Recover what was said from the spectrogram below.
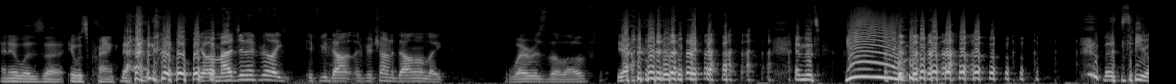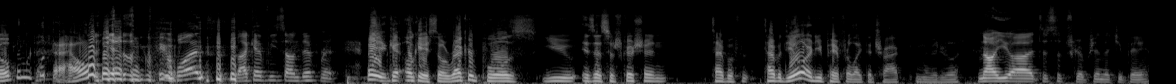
and it was uh it was crank that. Yo, imagine if you're like if you down if you're trying to download like Where is the love? Yeah. and it's you. so you open like what the hell? yeah, like, wait, what? Black Eyed Peas sound different. Wait, okay, okay, so record pools, you is a subscription type of type of deal, or do you pay for like the track individually? No, you uh, it's a subscription that you pay.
